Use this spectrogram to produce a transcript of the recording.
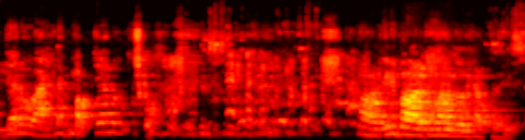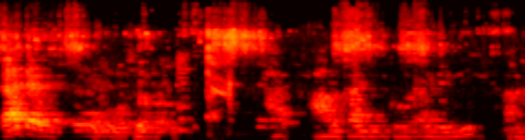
అందరూ వంట పిచ్చారు ఈ బాగా మన జోలికి వస్తుంది ఆవిడ కాయ చదువుకో కాయ ఏంది ఆవిడ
